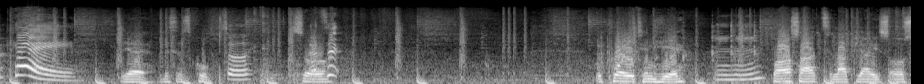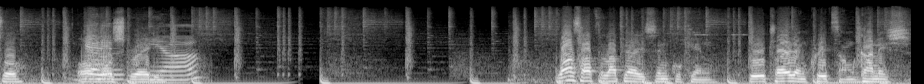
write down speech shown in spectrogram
Okay. Yeah, this is cooked. So, So that's it. we pour it in here. Mm-hmm. Whilst our tilapia is also almost ready. Yeah. Once our tilapia is in cooking, we'll try and create some garnish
